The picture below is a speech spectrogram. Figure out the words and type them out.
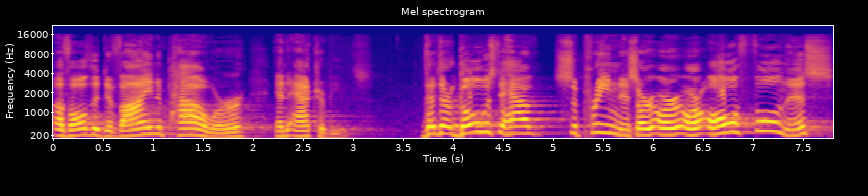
of all the divine power and attributes. That their goal was to have supremeness or, or, or all fullness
